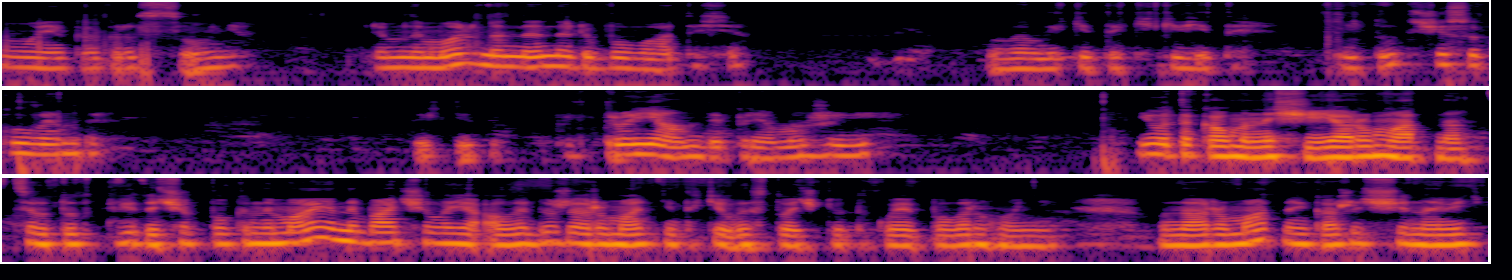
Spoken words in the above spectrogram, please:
Ой, яка красуня. Прям не можна не налюбуватися. Великі такі квіти. І тут ще сукуленти. Такі троянди прямо живі. І от така в мене ще є ароматна. Це тут квіточок поки немає, не бачила я, але дуже ароматні такі листочки у такої пеларгонії. Вона ароматна і кажуть, що навіть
